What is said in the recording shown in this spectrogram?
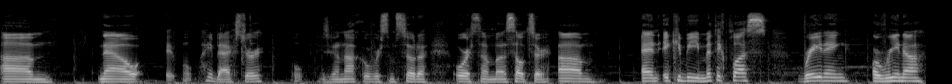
Um, now, it, oh, hey Baxter. Oh, he's gonna knock over some soda or some uh, seltzer. Um, and it can be Mythic Plus, rating, arena,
